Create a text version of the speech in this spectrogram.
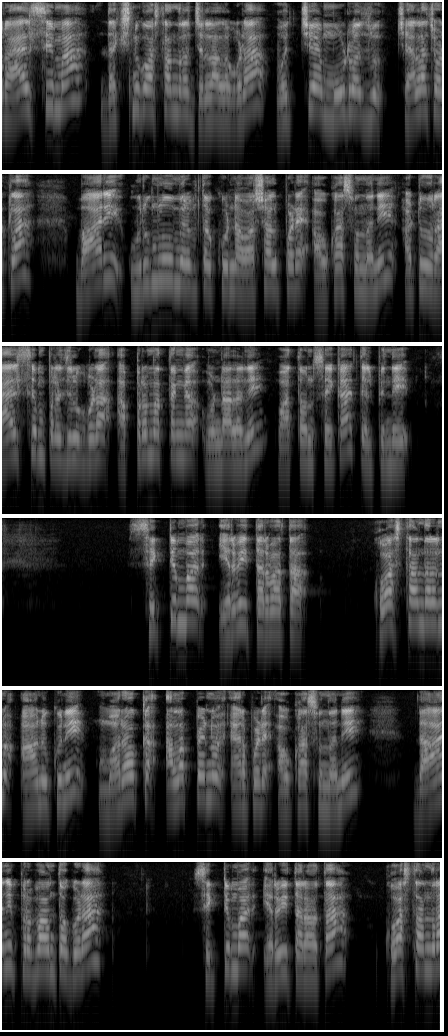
రాయలసీమ దక్షిణ కోస్తాంధ్ర జిల్లాలో కూడా వచ్చే మూడు రోజులు చాలా చోట్ల భారీ ఉరుములు మెరుపుతో కూడిన వర్షాలు పడే అవకాశం ఉందని అటు రాయలసీమ ప్రజలు కూడా అప్రమత్తంగా ఉండాలని వాతావరణ శాఖ తెలిపింది. సెప్టెంబర్ ఇరవై తర్వాత కోస్తాంధ్రను ఆనుకుని మరొక అలపెండం ఏర్పడే అవకాశం ఉందని దాని ప్రభావంతో కూడా సెప్టెంబర్ ఇరవై తర్వాత కోస్తాంధ్ర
